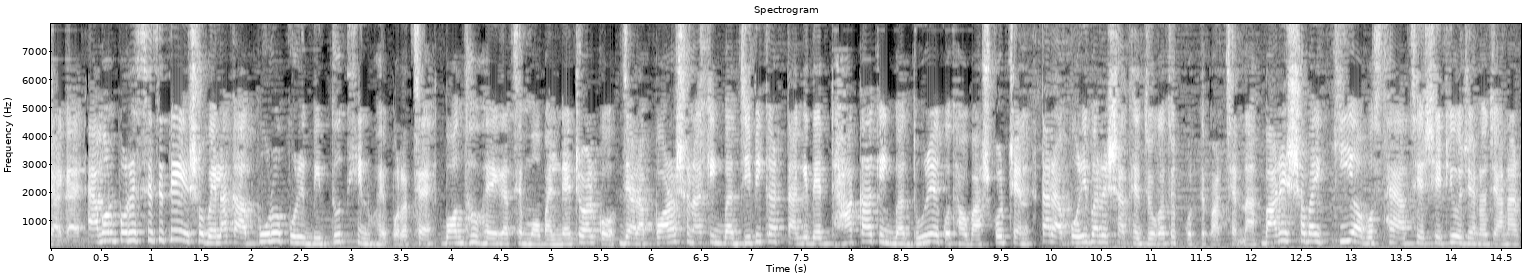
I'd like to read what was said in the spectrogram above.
জায়গায়। এমন পরিস্থিতিতে এসব এলাকা পুরোপুরি বিদ্যুৎহীন হয়ে পড়েছে। বন্ধ হয়ে গেছে মোবাইল নেটওয়ার্কও। যারা পড়াশোনা কিংবা জীবিকার তাগিদে ঢাকা কিংবা দূরে কোথাও বাস করছেন, তারা পরিবারের সাথে যোগাযোগ করতে পারছেন না। বাড়ির সবাই কি অবস্থায় আছে সেটিও যেন জানার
